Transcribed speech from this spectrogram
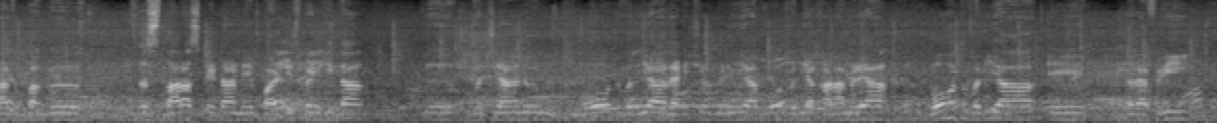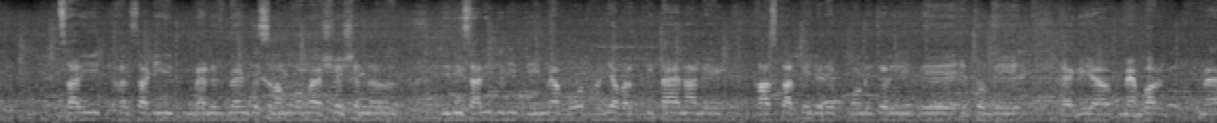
ਲਗਭਗ 17 ਸਟੇਟਾਂ ਨੇ ਪਾਰਟਿਸਿਪੇਟ ਕੀਤਾ। ਤੇ ਬੱਚਿਆਂ ਨੂੰ ਬਹੁਤ ਵਧੀਆ ਰਹਿਸ਼ ਮਿਲੀ ਆ, ਬਹੁਤ ਵਧੀਆ ਖਾਣਾ ਮਿਲਿਆ, ਬਹੁਤ ਵਧੀਆ ਇਹ ਰੈਫਰੀ ਸਾਰੀ ਸਾਡੀ ਮੈਨੇਜਮੈਂਟ ਸਲੰਬਮ ਐਸੋਸੀਏਸ਼ਨ ਜਿਹਦੀ ਸਾਰੀ ਜਿਹੜੀ ਟੀਮ ਹੈ ਬਹੁਤ ਵਧੀਆ ਵਰਕ ਕੀਤਾ ਇਹਨਾਂ ਨੇ, ਖਾਸ ਕਰਕੇ ਜਿਹੜੇ ਪੌਂਡੀਚੇਰੀ ਦੇ ਇੱਥੋਂ ਦੇ ਹੈਗੇ ਆ ਮੈਂਬਰ, ਮੈਂ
